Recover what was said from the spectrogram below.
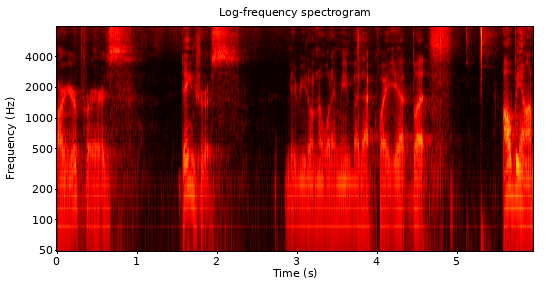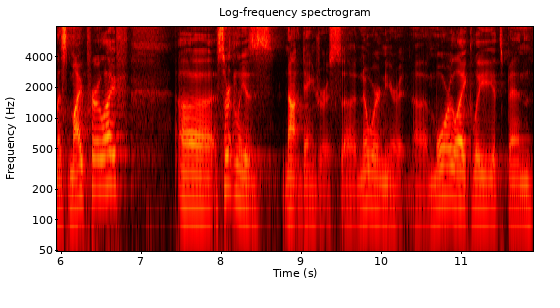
are your prayers dangerous? Maybe you don't know what I mean by that quite yet, but I'll be honest, my prayer life uh, certainly is not dangerous, uh, nowhere near it. Uh, more likely, it's been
